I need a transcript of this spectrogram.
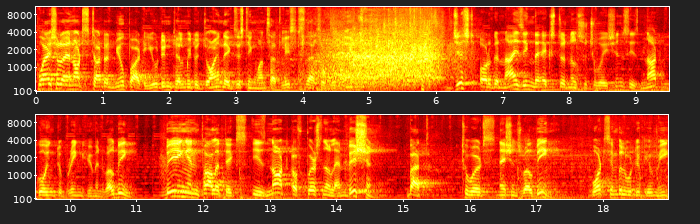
Why should I not start a new party? You didn't tell me to join the existing ones at least, that's a good thing. Just organizing the external situations is not going to bring human well-being. Being in politics is not of personal ambition, but towards nation's well-being. What symbol would you give me?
